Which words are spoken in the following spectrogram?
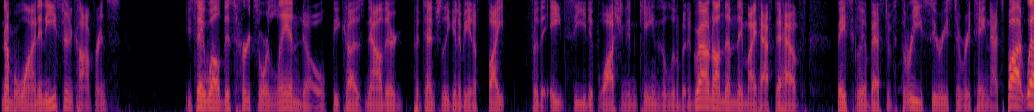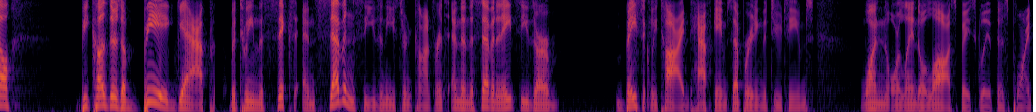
number one in the Eastern Conference, you say, well, this hurts Orlando because now they're potentially going to be in a fight for the eight seed. If Washington gains a little bit of ground on them, they might have to have basically a best of three series to retain that spot. Well, because there's a big gap between the six and seven seeds in the Eastern Conference, and then the seven and eight seeds are basically tied, half game separating the two teams. One Orlando loss, basically, at this point.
